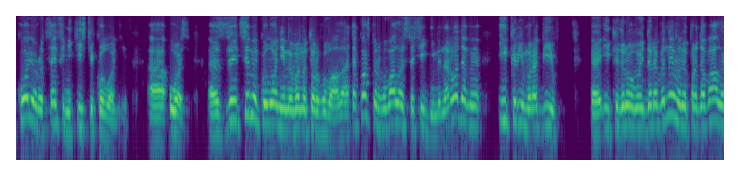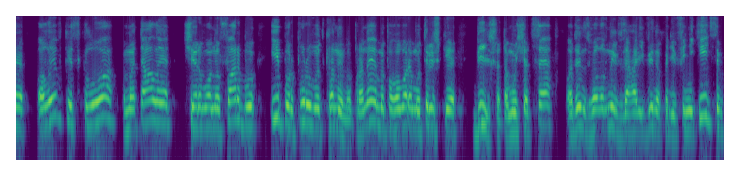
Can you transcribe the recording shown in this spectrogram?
кольору, це фінікійські колонії. Ось з цими колоніями вони торгували, а також торгували з сусідніми народами. І крім рабів і кедрової деревини, вони продавали оливки, скло, метали, червону фарбу і пурпурову тканину. Про неї ми поговоримо трішки більше, тому що це один з головних взагалі винаходів фінікійців,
